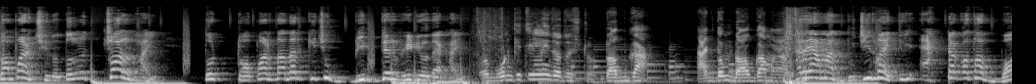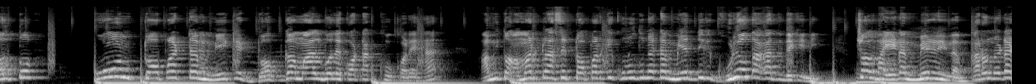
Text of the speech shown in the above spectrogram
টপার ছিল? তোর চল ভাই তোর টপার দাদার কিছু বিদ্যের ভিডিও দেখাই। ওর বোনকে চিনলেই যথেষ্ট? ডবগা একদম ডবগা মাল আরে আমার দুচির ভাই তুই একটা কথা বল তো কোন টপারটা মেয়েকে ডবগা মাল বলে কটাক্ষ করে হ্যাঁ? আমি তো আমার ক্লাসের টপারকে কোনোদিন একটা মেয়ের দিকে ঘুরেও তাকাতে দেখিনি। চল ভাই এটা মেনে নিলাম কারণ এটা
